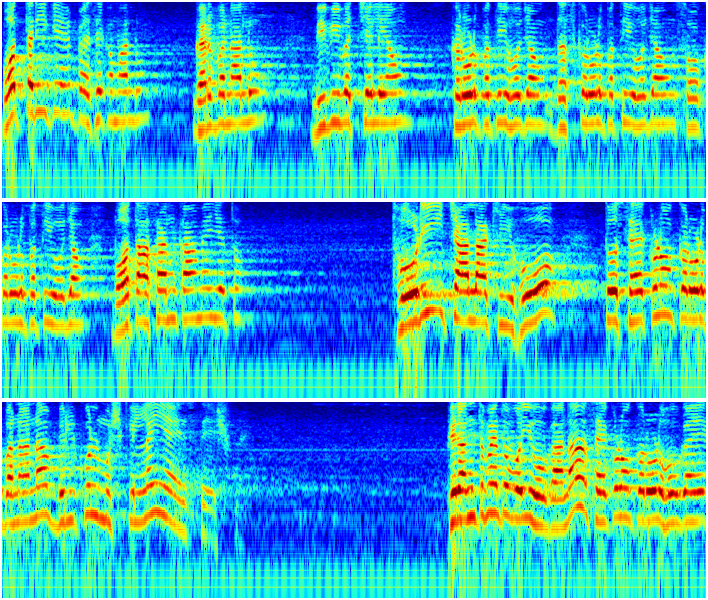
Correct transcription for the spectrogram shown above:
बहुत तरीके हैं, पैसे कमा लू, घर बना लू बीबी बच्चे ले आऊँ करोड़पति हो जाऊँ, दस करोड़पति हो जाऊँ, सौ करोड़पति हो जाऊँ, बहुत आसान काम है ये तो। थोड़ी चालाकी हो तो सैकड़ों करोड़ बनाना बिल्कुल मुश्किल नहीं है इस देश में। फिर अंत में तो वही होगा ना, सैकड़ों करोड़ हो गए,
